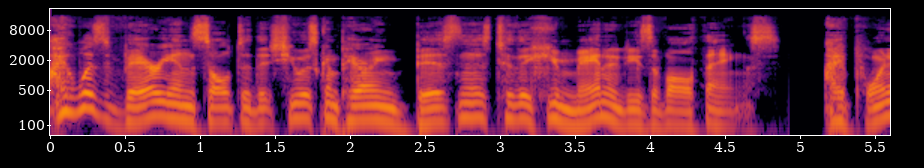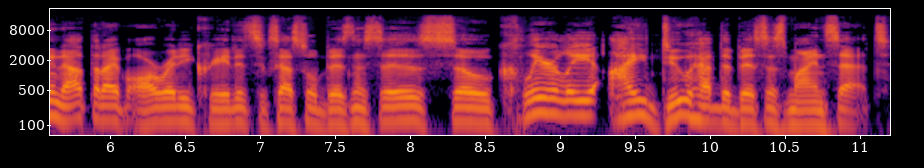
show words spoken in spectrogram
I was very insulted that she was comparing business to the humanities of all things. I pointed out that I've already created successful businesses, so clearly I do have the business mindset.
